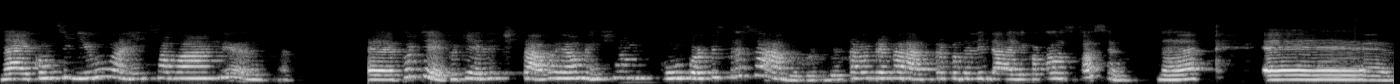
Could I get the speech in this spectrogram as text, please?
né? E conseguiu ali salvar a criança. É, por quê? Porque ele estava realmente com o corpo estressado, o corpo dele estava preparado para poder lidar ali com aquela situação, né? É,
